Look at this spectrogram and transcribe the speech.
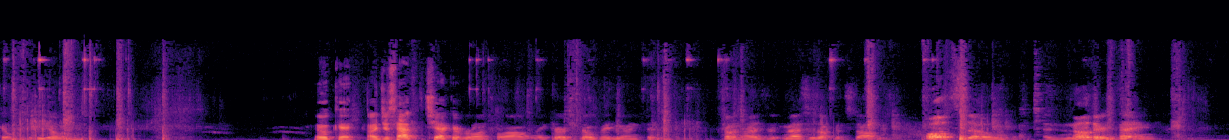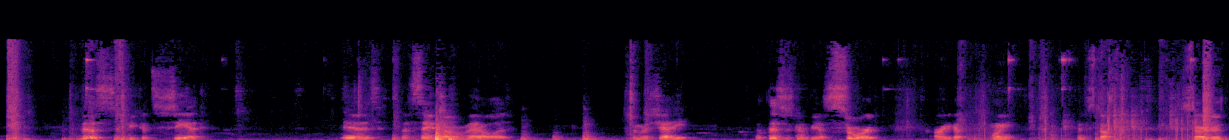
Go video. Okay, I just have to check every once in a while to make sure it's still videoing. Cause sometimes it messes up and stops. Also, another thing. This, if you could see it, is the same of metal as the machete, but this is going to be a sword. Already got the point and stuff started.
